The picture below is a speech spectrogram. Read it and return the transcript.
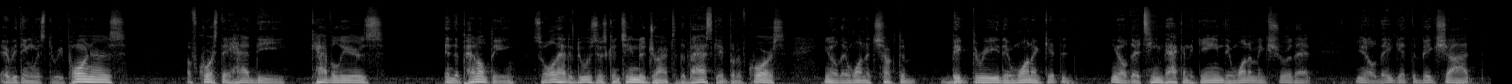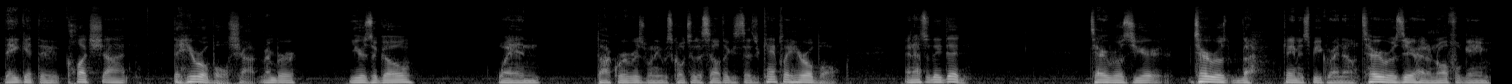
Everything was three pointers. Of course, they had the Cavaliers in the penalty. So all they had to do was just continue to drive to the basket. But of course, you know, they want to chuck the big three. They want to get the you know, their team back in the game. They want to make sure that, you know, they get the big shot, they get the clutch shot, the hero ball shot. Remember years ago when Doc Rivers, when he was coach of the Celtics, he says, You can't play hero ball. And that's what they did. Terry Rozier, Terry Rose, can't even speak right now. Terry Rozier had an awful game.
